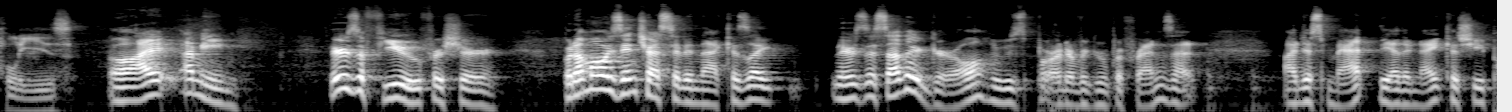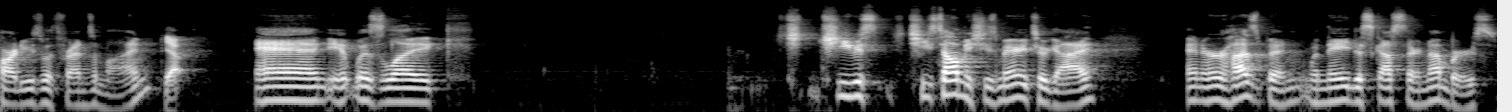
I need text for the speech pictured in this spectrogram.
please. Well, I, I mean, there's a few for sure, but I'm always interested in that because like there's this other girl who's part of a group of friends that I just met the other night because she parties with friends of mine, Yeah. and it was like she, she was she's telling me she's married to a guy, and her husband when they discuss their numbers,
